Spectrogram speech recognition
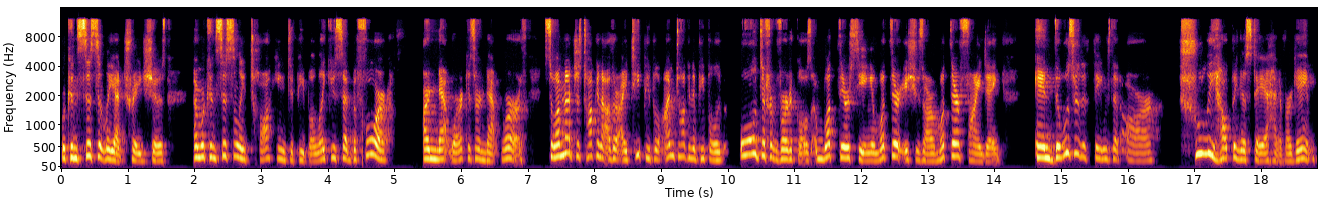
We're consistently at trade shows and we're consistently talking to people. Like you said before, our network is our net worth. So I'm not just talking to other IT people, I'm talking to people in all different verticals and what they're seeing and what their issues are and what they're finding. And those are the things that are truly helping us stay ahead of our game.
